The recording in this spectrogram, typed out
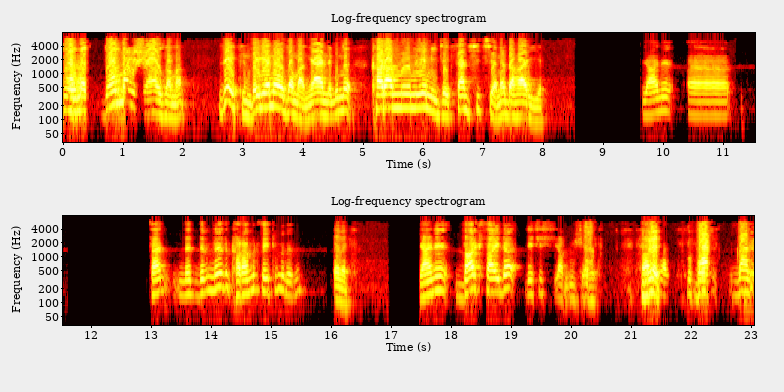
Dolma, dolma ya o zaman. Zeytin de yeme o zaman. Yani bunu karanlığını yemeyeceksen hiç yeme daha iyi. Yani eee Sen ne, ne dedin? Karanlık zeytin mi dedin? Evet. Yani Dark Side'a geçiş yapmış. Evet. Dark Evet. Side, Ben ben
